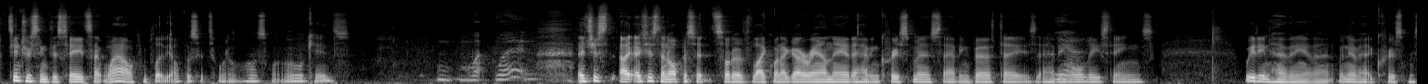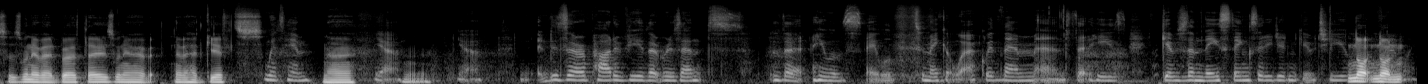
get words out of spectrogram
it's interesting to see it's like wow completely opposite to what it was when we were kids What? What? it's just it's just an opposite sort of like when i go around there they're having christmas they're having birthdays they're having Yeah. all these things we didn't have any of that we never had christmases we never had birthdays we never never had gifts With him? no Yeah. uh, Yeah. Is there a part of you that resents that he was able to make it work with them and that he gives them these things that he didn't give to you? Not- not- family?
